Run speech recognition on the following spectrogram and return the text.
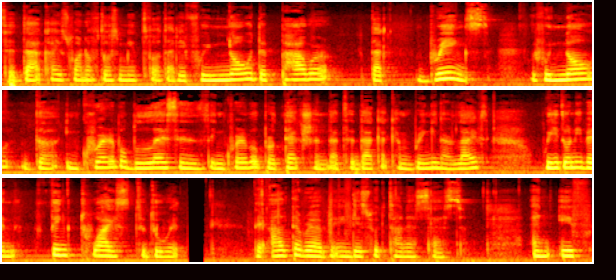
Tzedakah is one of those mitzvahs that if we know the power that brings, if we know the incredible blessings, the incredible protection that tzedakah can bring in our lives, we don't even think twice to do it. The Alter Rebbe in this week Tanya says, and if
